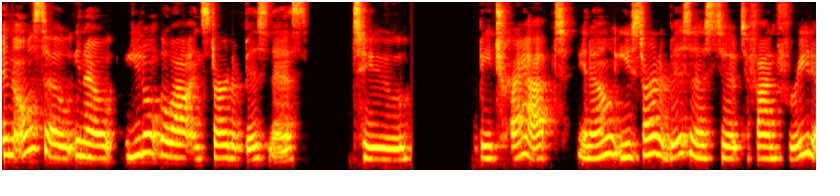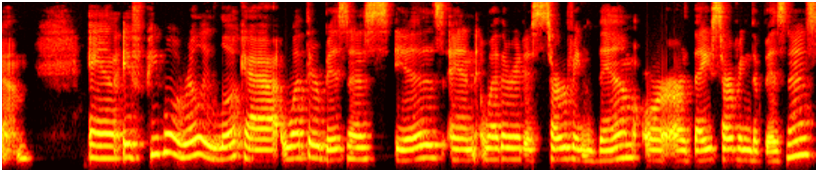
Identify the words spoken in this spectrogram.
and also, you know, you don't go out and start a business to be trapped, you know, you start a business to, to find freedom. And if people really look at what their business is and whether it is serving them or are they serving the business,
